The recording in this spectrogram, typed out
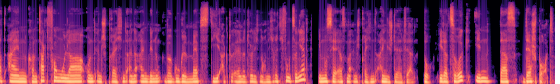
hat ein Kontaktformular und entsprechend eine Einbindung über Google Maps, die aktuell natürlich noch nicht richtig funktioniert. Die muss ja erstmal entsprechend eingestellt werden. So, wieder zurück in das Dashboard.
